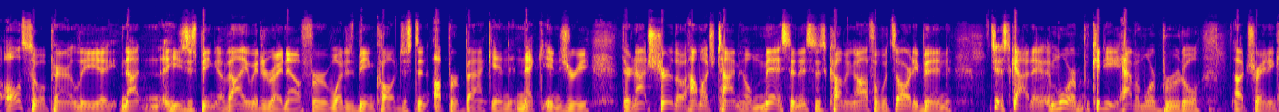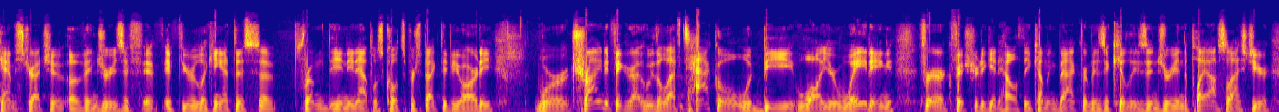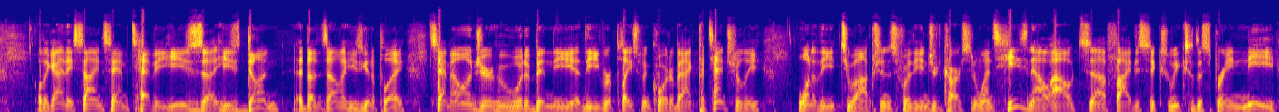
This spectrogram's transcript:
also apparently not he's just being evaluated right now for what is being called just an upper back and neck injury. They're not sure though how much time he'll miss and this is coming off of what's already been just got a more could you have a more brutal uh, training camp stretch of, of injuries if, if, if, you're looking at this uh, from the Indianapolis Colts perspective? You already were trying to figure out who the left tackle would be while you're waiting for Eric Fisher to get healthy coming back from his Achilles injury in the playoffs last year. Well the guy they signed Sam Tevi he's uh, he's done. It doesn't sound like he's going to play Sam Ehlinger, who would have been the the replacement quarterback, potentially one of the two options for the injured Carson Wentz. He's now out uh, five to six weeks with a sprained knee.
